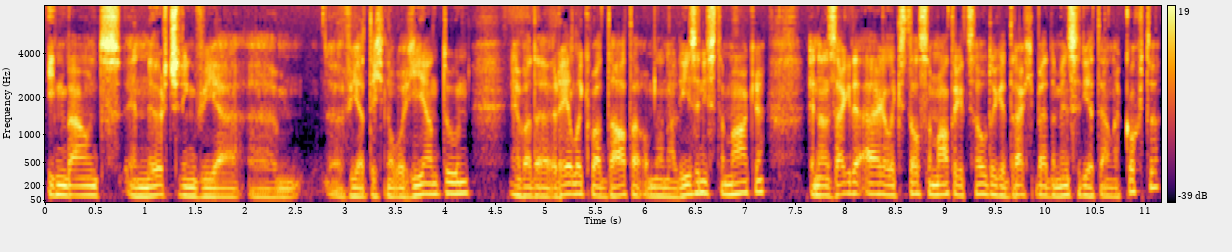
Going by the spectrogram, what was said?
inbound en nurturing via, um, uh, via technologie aan het doen. En we hadden redelijk wat data om de analyse eens te maken. En dan zag je eigenlijk stelselmatig hetzelfde gedrag bij de mensen die uiteindelijk kochten.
